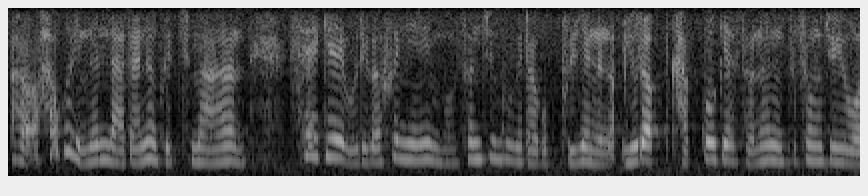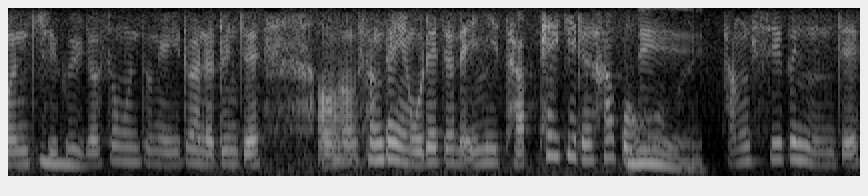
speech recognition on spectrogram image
하고 있는 나라는 그렇지만 세계 우리가 흔히 뭐 선진국이라고 불리는 유럽 각국에서는 부성주의 원칙을 음. 여성 운동의 일환으로 이제 어 상당히 오래전에 이미 다 폐기를 하고 네. 방식은 이제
